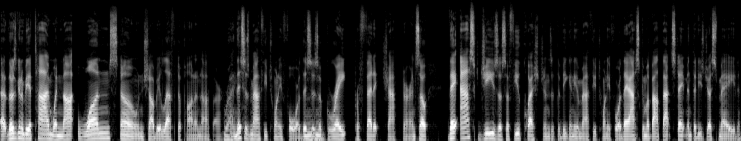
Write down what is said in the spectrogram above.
Uh, there's going to be a time when not one stone shall be left upon another. Right. And this is Matthew 24. This is a great prophetic chapter. And so they ask Jesus a few questions at the beginning of Matthew 24. They ask him about that statement that he's just made.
